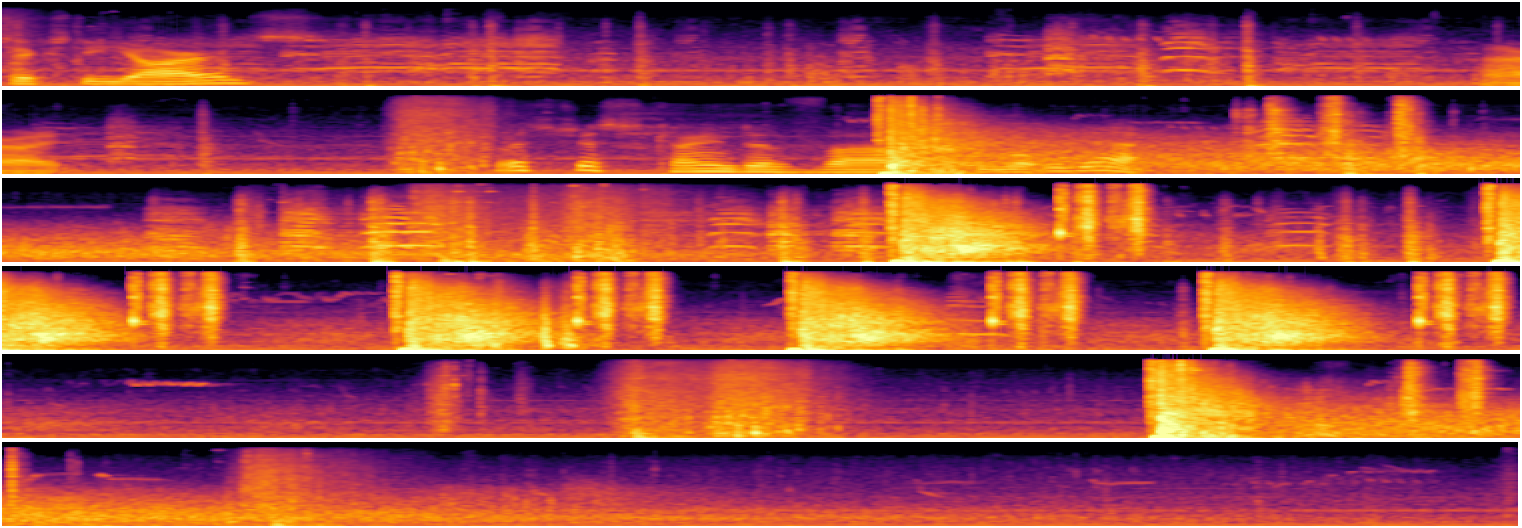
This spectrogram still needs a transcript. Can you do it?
60 yards. Alright. Let's just kind of uh, see what we got.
